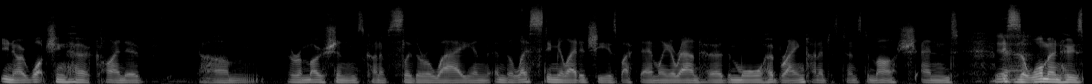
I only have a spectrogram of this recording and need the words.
you know, watching her kind of um, her emotions kind of slither away, and, and the less stimulated she is by family around her, the more her brain kind of just turns to mush. And this is a woman who's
